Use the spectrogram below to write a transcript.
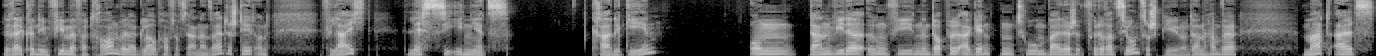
Lirel könnte ihm viel mehr vertrauen, weil er glaubhaft auf der anderen Seite steht und vielleicht lässt sie ihn jetzt gerade gehen, um dann wieder irgendwie einen Doppelagententum bei der Föderation zu spielen. Und dann haben wir Matt als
